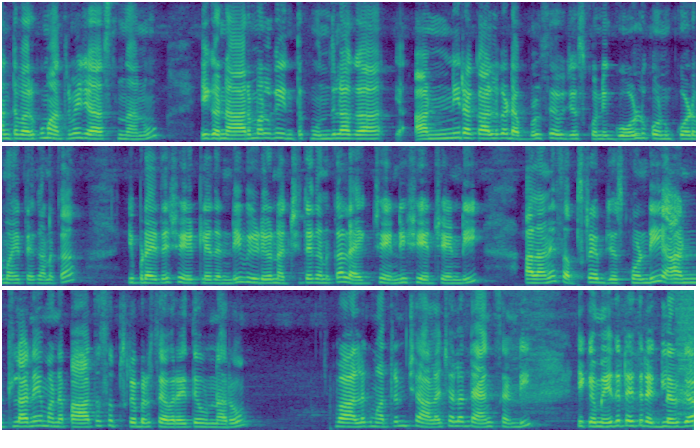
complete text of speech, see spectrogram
అంతవరకు మాత్రమే చేస్తున్నాను. ఇక నార్మల్గా ఇంతకు ముందులాగా అన్ని రకాలుగా డబ్బులు సేవ్ చేసుకొని గోల్డ్ కొనుక్కోవడం అయితే కనుక ఇప్పుడైతే చేయట్లేదండి. వీడియో నచ్చితే కనుక లైక్ చేయండి షేర్ చేయండి. అలానే సబ్స్క్రైబ్ చేసుకోండి. అట్లానే మన పాత సబ్స్క్రైబర్స్ ఎవరైతే ఉన్నారో వాళ్ళకు మాత్రం చాలా చాలా థ్యాంక్స్ అండి. ఇక మీదటైతే రెగ్యులర్గా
